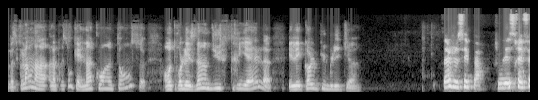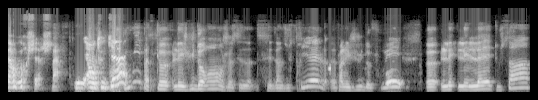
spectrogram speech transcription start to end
parce que là, on a l'impression qu'il y a une incointance entre les industriels et l'école publique. Ça, je ne sais pas. Je vous laisserai faire vos recherches. Bah, en tout cas. Oui, parce que les jus d'orange, c'est industriel. Enfin, les jus de fruits, les, les, laits, tout ça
